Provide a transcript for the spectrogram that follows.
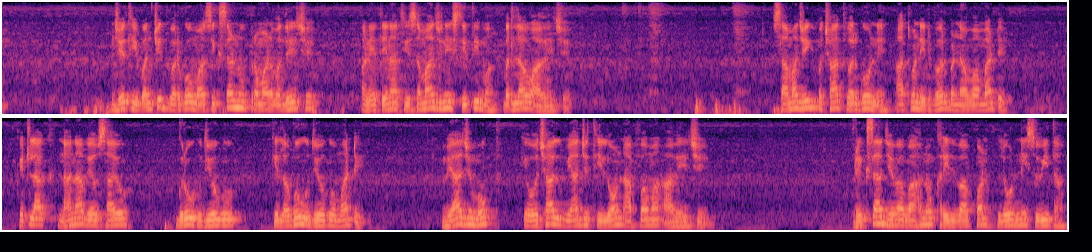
જેથી વંચિત વર્ગોમાં શિક્ષણનું પ્રમાણ વધે છે અને તેનાથી સમાજની સ્થિતિમાં બદલાવ આવે છે. સામાજિક પછાત વર્ગોને આત્મનિર્ભર બનાવવા માટે કેટલાક નાના વ્યવસાયો, ગૃહ ઉદ્યોગો કે લઘુ ઉદ્યોગો માટે વ્યાજ મુક્ત કે ઓછા વ્યાજથી લોન આપવામાં આવે છે. રિક્ષા જેવા વાહનો ખરીદવા પણ લોનની સુવિધા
